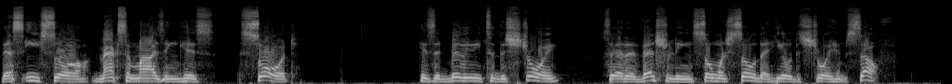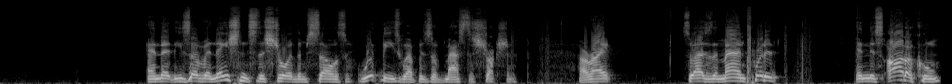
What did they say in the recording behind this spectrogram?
that's Esau maximizing his sword his ability to destroy so that eventually, so much so that he'll destroy himself. And that these other nations destroy themselves with these weapons of mass destruction. All right. So, as the man put it in this article,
